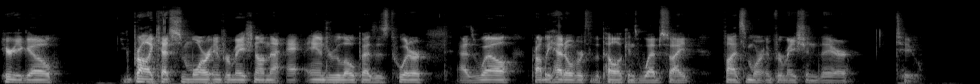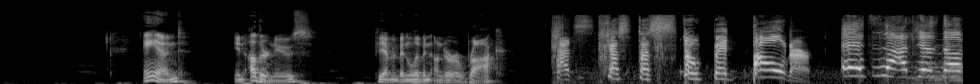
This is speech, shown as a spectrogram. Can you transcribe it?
here you go. You can probably catch some more information on that at Andrew Lopez's Twitter as well. Probably head over to the Pelicans website, find some more information there too. And in other news, if you haven't been living under a rock, That's just a stupid boulder. It's not just a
